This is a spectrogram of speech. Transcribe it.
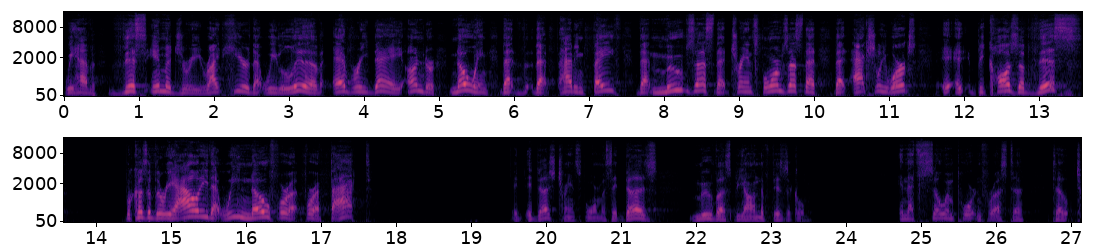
We have this imagery right here that we live every day under, knowing that, that having faith that moves us, that transforms us, that, that actually works, it, it, because of this, because of the reality that we know for a, for a fact, it, it does transform us. It does move us beyond the physical. And that's so important for us to, to, to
